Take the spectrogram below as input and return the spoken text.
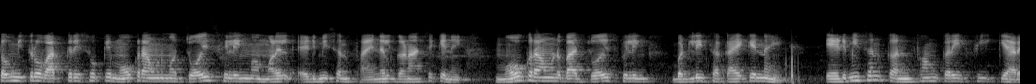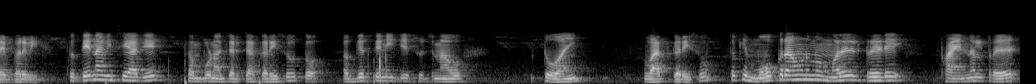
તો મિત્રો, વાત કરીશું કે મોક રાઉન્ડમાં ચોઈસ ફિલિંગમાં મળેલ એડમિશન ફાઇનલ ગણાશે કે નહીં? મોક રાઉન્ડ બાદ ચોઈસ ફિલિંગ બદલી શકાય કે નહીં? એડમિશન કન્ફર્મ કરી ફી ક્યારે ભરવી? તો તેના વિશે આજે સંપૂર્ણ ચર્ચા કરીશું. તો અગત્યની જે સૂચનાઓ, તો અહીં વાત કરીશું. તો કે મોક રાઉન્ડમાં મળેલ ટ્રેડે ફાઇનલ ટ્રેડ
